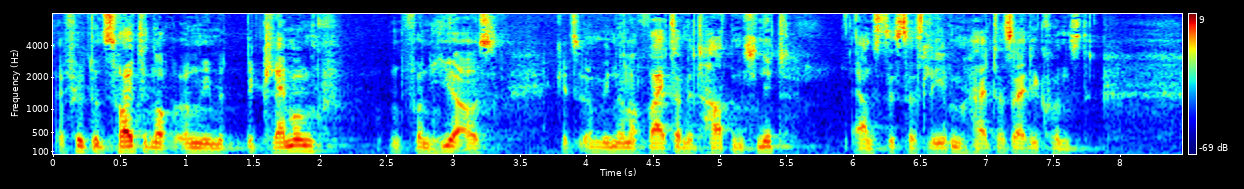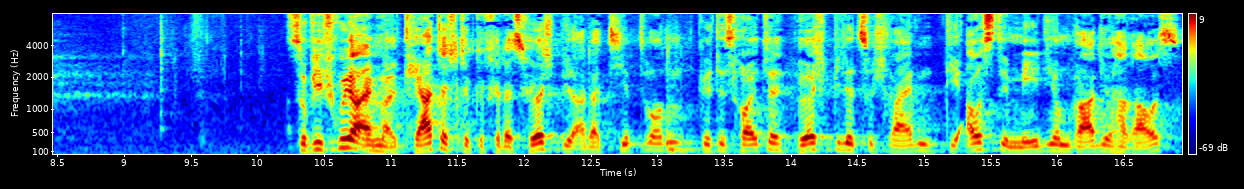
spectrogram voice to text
erfüllt uns heute noch irgendwie mit Beklemmung. Und von hier aus geht es irgendwie nur noch weiter mit hartem Schnitt. Ernst ist das Leben, heiter sei die Kunst. So wie früher einmal Theaterstücke für das Hörspiel adaptiert wurden, gilt es heute, Hörspiele zu schreiben, die aus dem Medium Radio heraus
